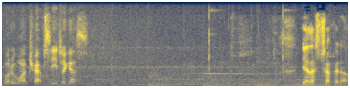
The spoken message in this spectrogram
what do we want? Trap siege, I guess? Yeah, let's trap it up.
